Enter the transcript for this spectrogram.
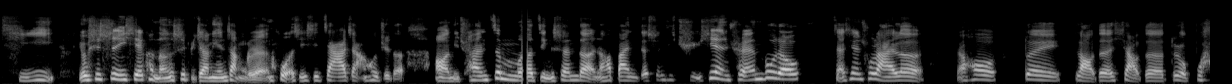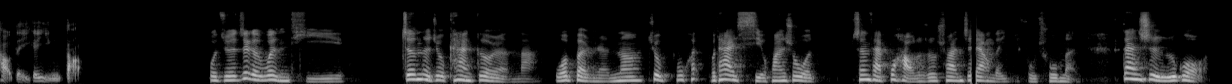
歧义，尤其是一些可能是比较年长的人，或者是一些家长会觉得，哦，你穿这么紧身的，然后把你的身体曲线全部都展现出来了，然后对老的、小的都有不好的一个引导。我觉得这个问题真的就看个人啦。我本人呢就不会不太喜欢说我身材不好的时候穿这样的衣服出门，但是如果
